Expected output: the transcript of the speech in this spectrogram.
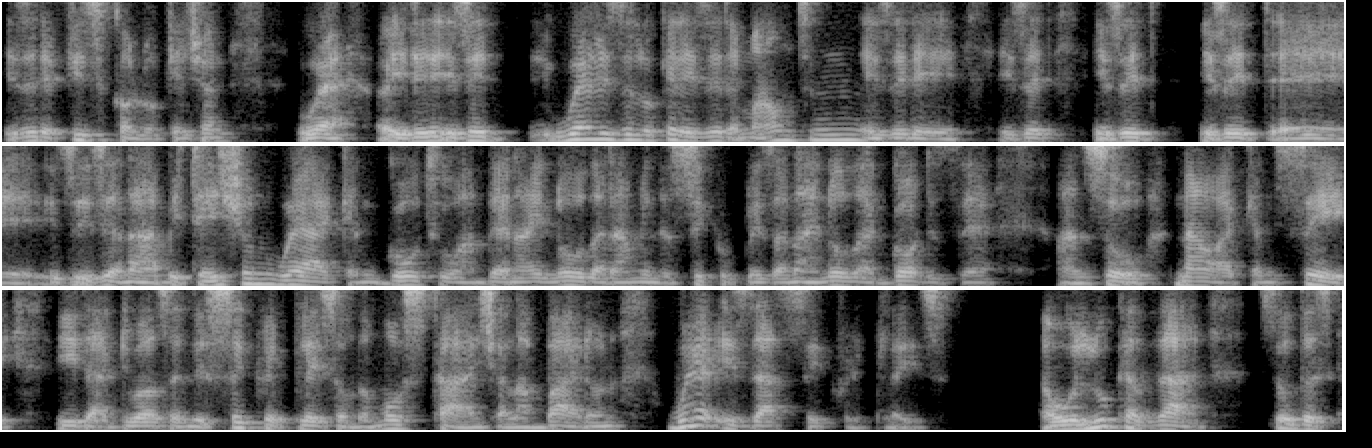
Is it a physical location? Where is it? Where is it located? Is it a mountain? Is it a? Is it? Is it? Is it? A, is, is it an habitation where I can go to and then I know that I'm in the secret place and I know that God is there and so now I can say, "He that dwells in the secret place of the Most High shall abide on." Where is that secret place? And we'll look at that. So this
